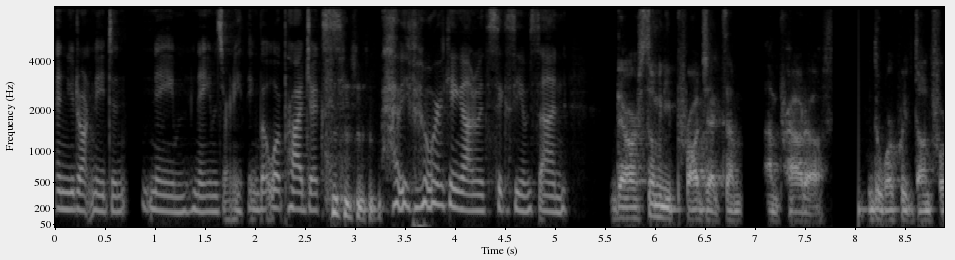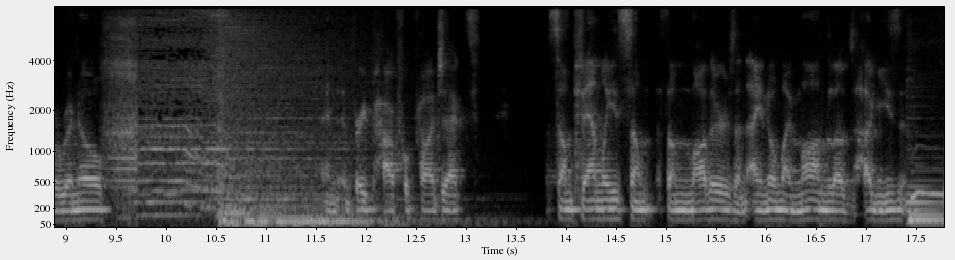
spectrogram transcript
And you don't need to name names or anything, but what projects have you been working on with Sixième Son? There are so many projects I'm I'm proud of. The work we've done for Renault and a very powerful project. Some families, some some mothers, and I know my mom loves Huggies. And,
